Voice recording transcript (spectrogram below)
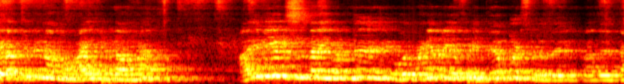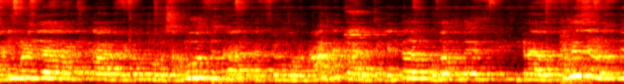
இடத்துக்கு நம்ம வாய்ப்பு இல்லாமல் அறிவியல் சிந்தனை வந்து ஒரு மனிதனை எப்படி மேம்படுத்துறது? அது தனி மனிதனுக்காக இருக்கட்டும் ஒரு சமூகத்துக்காக இருக்கட்டும் ஒரு நாட்டுக்காக இருக்கட்டும் எந்த அளவுக்கு உதவுது என்ற புரிதல் வந்து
